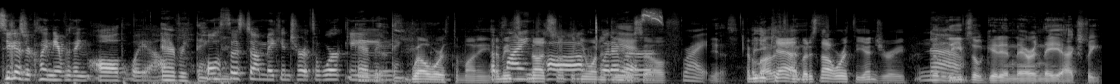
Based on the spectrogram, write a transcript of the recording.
So you guys are cleaning everything all the way out. Everything. Whole system, making sure it's working. Everything. well worth the money. I mean, it's Applying not something you want to do whatever. Yes, yourself. right. Yes. I mean, you can, times but it's not worth the injury. No. The leaves will get in there and they actually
